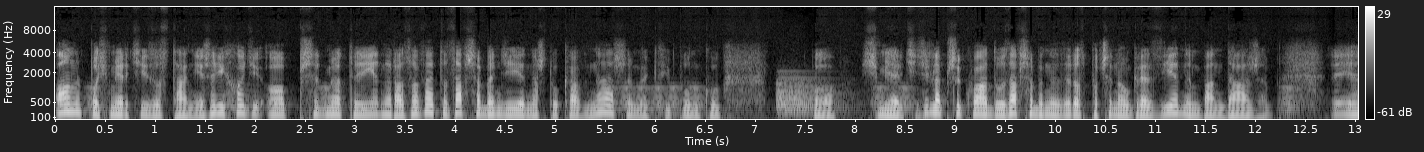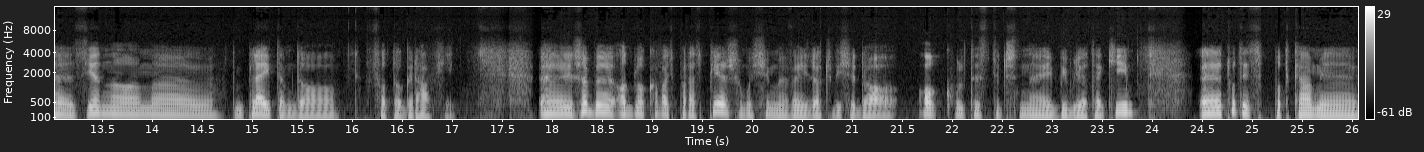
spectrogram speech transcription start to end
on po śmierci zostanie. Jeżeli chodzi o przedmioty jednorazowe, to zawsze będzie jedna sztuka w naszym ekwipunku po śmierci. Czyli dla przykładu zawsze będę rozpoczynał grę z jednym bandażem, e, z jednym e, tym do fotografii. E, Żeby odblokować po raz pierwszy, musimy wejść do, oczywiście do okultystycznej biblioteki. Tutaj spotkamy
